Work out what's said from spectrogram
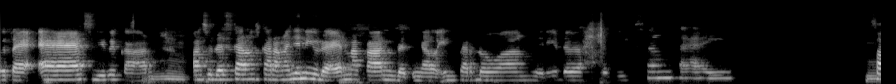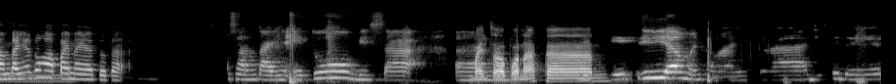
UTS gitu kan. Hmm. Pas udah sekarang-sekarang aja nih udah enak kan, udah tinggal inter doang. Jadi udah lebih santai. Santainya tuh Hmm. ngapain aja tuh, Tak? santainya itu bisa eh, Main sama ponakan. Iya, main sama Aira gitu deh.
